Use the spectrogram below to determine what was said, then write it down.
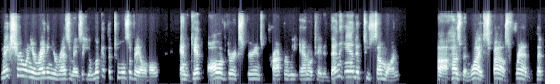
make sure when you're writing your resumes that you look at the tools available and get all of your experience properly annotated. Then hand it to someone uh, husband, wife, spouse, friend that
